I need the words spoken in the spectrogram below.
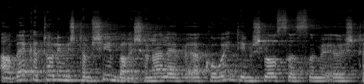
הרבה קתולים משתמשים בראשונה לקורינתים 13.22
